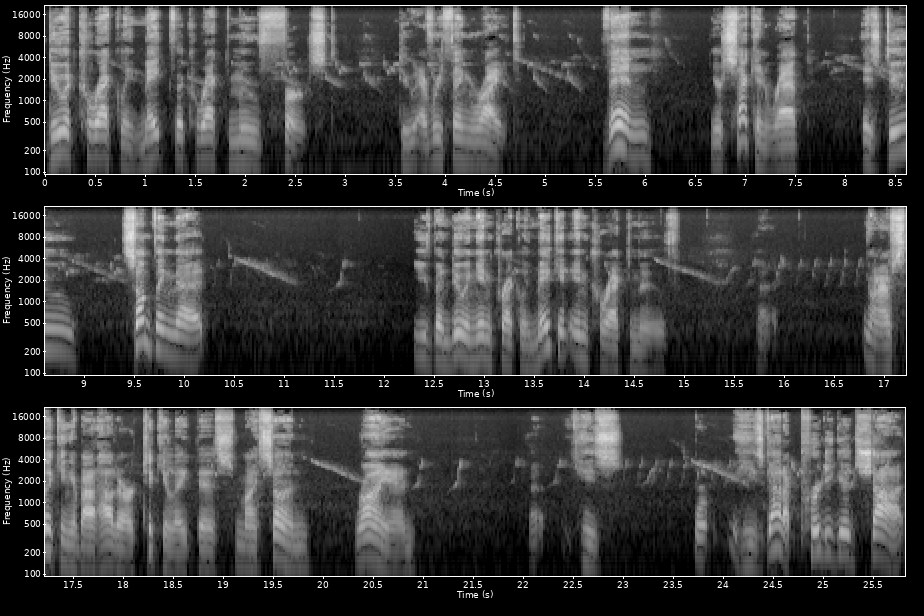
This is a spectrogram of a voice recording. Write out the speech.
do it correctly. Make the correct move first. Do everything right. Then your second rep is do something that you've been doing incorrectly. Make an incorrect move. Uh, when I was thinking about how to articulate this, my son Ryan, uh, he's he's got a pretty good shot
